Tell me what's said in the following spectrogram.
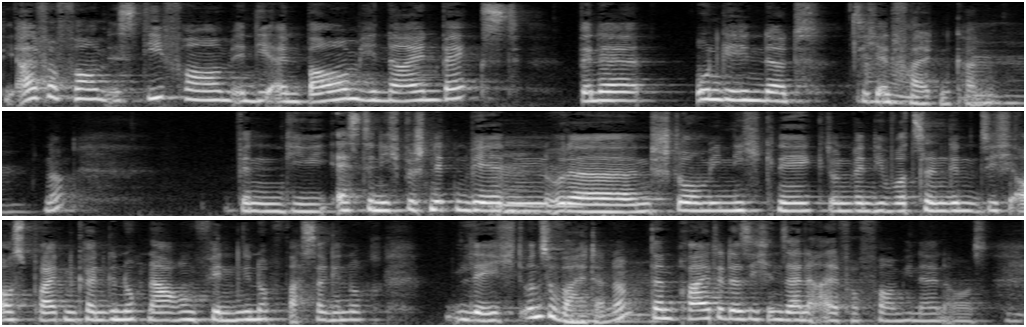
Die Alpha-Form ist die Form, in die ein Baum hineinwächst, wenn er ungehindert sich ah. entfalten kann. Mhm. Ne? Wenn die Äste nicht beschnitten werden mhm. oder ein Sturm ihn nicht knickt und wenn die Wurzeln sich ausbreiten können, genug Nahrung finden, genug Wasser, genug Licht und so weiter, ne? Mhm. dann breitet er sich in seine Alpha-Form hinein aus. Mhm.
